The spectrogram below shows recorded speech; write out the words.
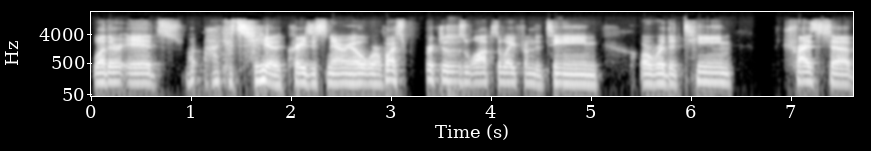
whether it's I could see a crazy scenario where Westbrook just walks away from the team or where the team tries to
